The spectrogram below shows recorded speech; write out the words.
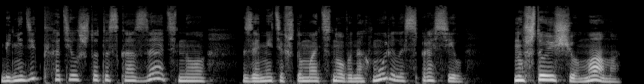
Бенедикт хотел что-то сказать, но, заметив, что мать снова нахмурилась, спросил, «Ну что еще, мама?»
